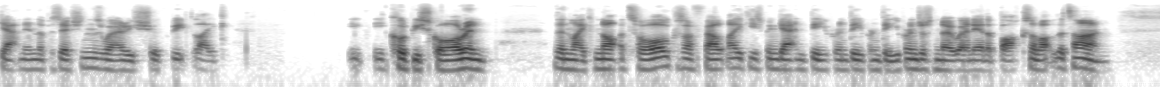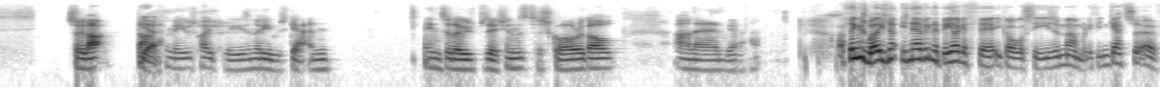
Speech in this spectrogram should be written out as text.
getting in the positions where he should be like he, he could be scoring than like not at all because I felt like he's been getting deeper and deeper and deeper and just nowhere near the box a lot of the time. So that that Yeah. for me was quite pleasing that he was getting into those positions to score a goal. And um, yeah, I think as well, he's not, he's never going to be like a thirty goal season man. But if he can get sort of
